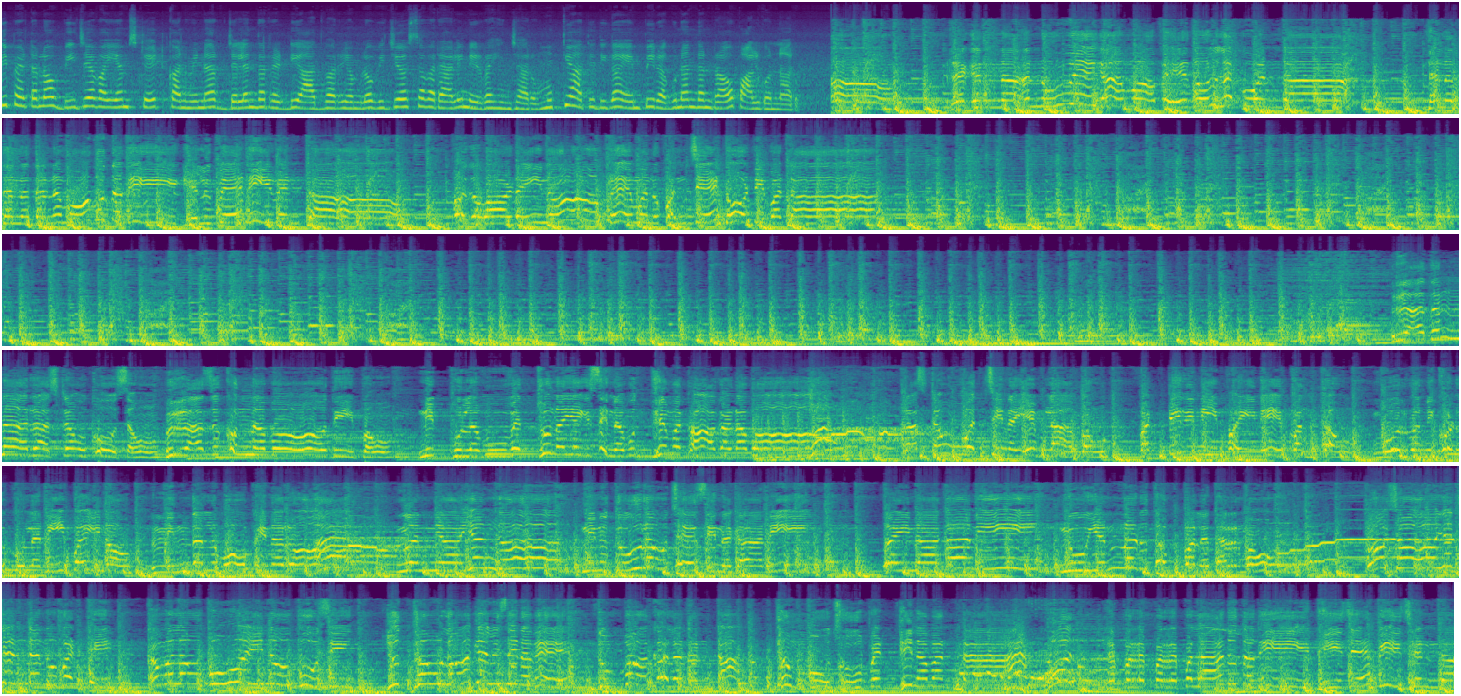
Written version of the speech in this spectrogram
సిద్దిపేటలో BJYM state convener Jalandhar Reddy ఆధ్వర్యంలో విజయోత్సవ ర్యాలీ నిర్వహించారు. ముఖ్య అతిథిగా ఎంపీ రఘునందన్ రావు పాల్గొన్నారు. ధన ధన ధన మోగుతది గెలుపే నీ వెంట. పగవాడైనా ప్రేమను పంచే రాదన్న రాష్ట్రం కోసం రాజుకున్నవో దీపం నిప్పులవు వెత్తున ఎగిసిన ఉద్యమ కాగడవో. రాష్ట్రం వచ్చిన ఏం లాభం? పట్టిరి నీ పైనే పంతం ఊర్వని కొడుకుల నీ పైన నిందలు మోపినరో. అన్యాయంగా నిన్ను దూరం చేసిన గాని అయినా గాని నువ్వు ఎన్నడు తప్పల ధర్మం చూపెట్టినవంట. రెప్ప రెప్ప రెప్పలాడుతుంది బీజేపీ జెండా.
